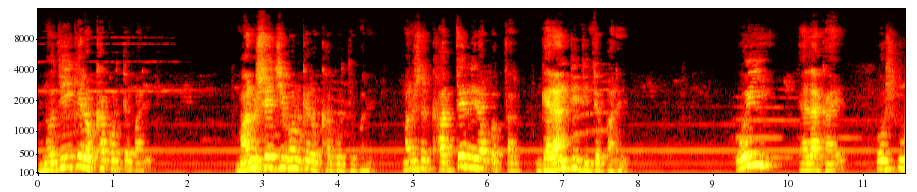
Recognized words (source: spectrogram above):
নদীকে রক্ষা করতে পারে, মানুষের জীবনকে রক্ষা করতে পারে, মানুষের খাদ্যের নিরাপত্তার গ্যারান্টি দিতে পারে। ওই এলাকায় পশু,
